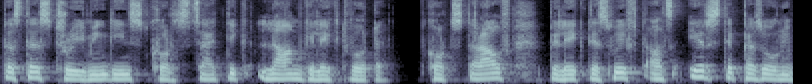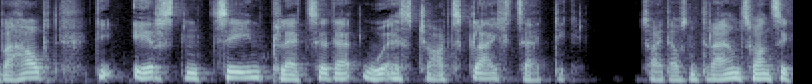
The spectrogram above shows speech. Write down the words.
dass der Streamingdienst kurzzeitig lahmgelegt wurde. Kurz darauf belegte Swift als erste Person überhaupt die ersten zehn Plätze der US-Charts gleichzeitig. 2023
